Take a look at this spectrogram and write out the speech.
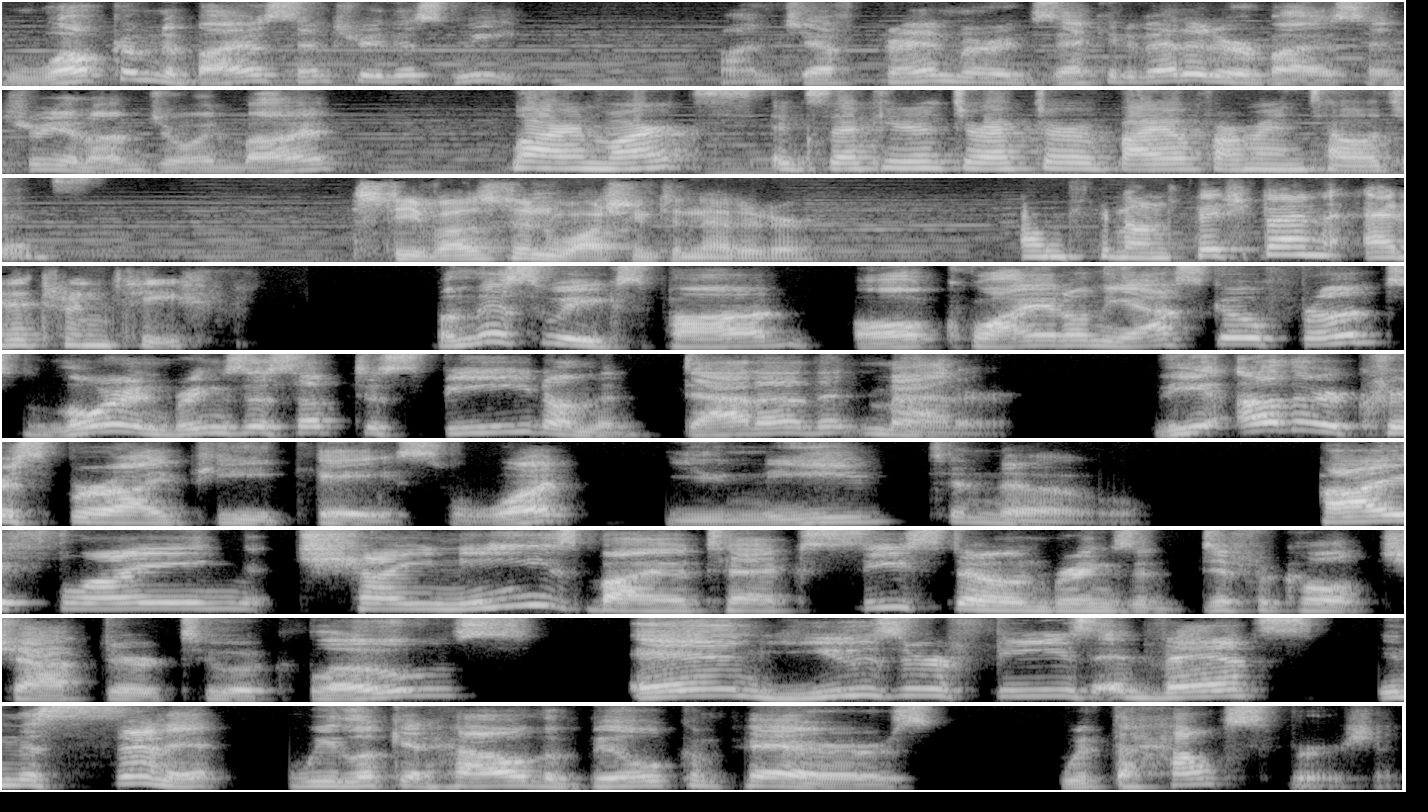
Welcome to BioCentury This Week. I'm Jeff Cranmer, Executive Editor of BioCentury, and I'm joined by Lauren Martz, Executive Director of Biopharma Intelligence. Steve Usdin, Washington Editor. And Simone Fishburn, Editor in Chief. On this week's pod, all quiet on the ASCO front, Lauren brings us up to speed on the data that matter. The other CRISPR IP case, what you need to know. High flying Chinese biotech CStone brings a difficult chapter to a close. And user fees advance in the Senate. We look at how the bill compares with the House version.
